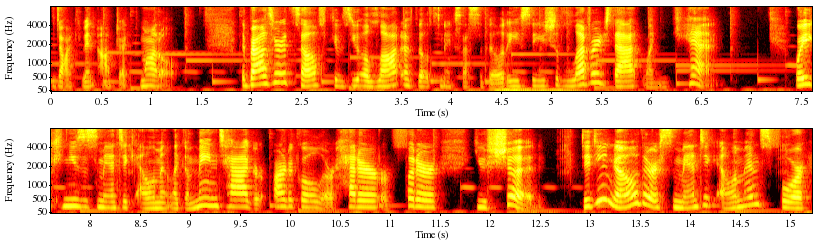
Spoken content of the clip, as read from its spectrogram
the document object model. The browser itself gives you a lot of built-in accessibility, so you should leverage that when you can. Where you can use a semantic element like a main tag or article or header or footer, you should. Did you know there are semantic elements for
